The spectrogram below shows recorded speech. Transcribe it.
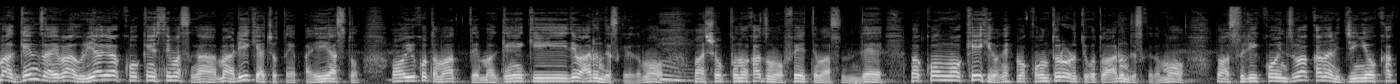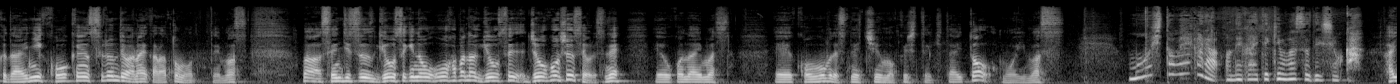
まあ、現在は売上は貢献していますが、まあ、利益はちょっとやっぱり円安ということもあって、まあ、現役ではあるんですけれども、まあ、ショップの数も増えてますんで、まあ、今後、経費のね、まあ、コントロールということはあるんですけども、まあ、スリーコインズはかなり事業拡大に貢献するんではないかなと思っています。まあ、先日、業績の大幅な業績、情報修正をですね、えー、行いました。えー、今後もですね、注目していきたいと思います。もう一銘柄お願いできますでしょうか？はい、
